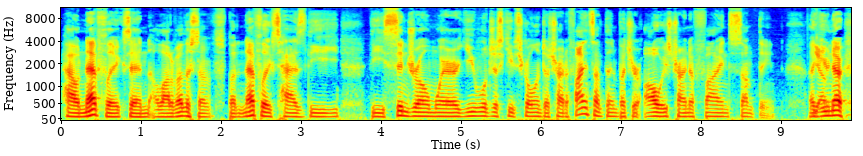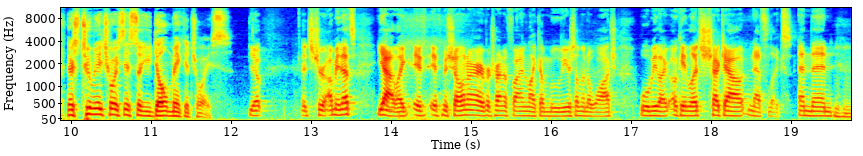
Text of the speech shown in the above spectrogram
how Netflix and a lot of other stuff, but Netflix has the the syndrome where you will just keep scrolling to try to find something, but you're always trying to find something. Like you Yep. know, there's too many choices, so you don't make a choice. Yep. It's true. I mean, that's yeah. Like if, if Michelle and I are ever trying to find like a movie or something to watch, we'll be like, okay, let's check out Netflix, and then Mm-hmm.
